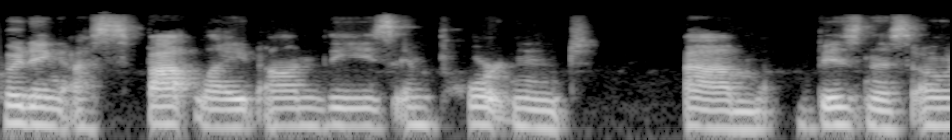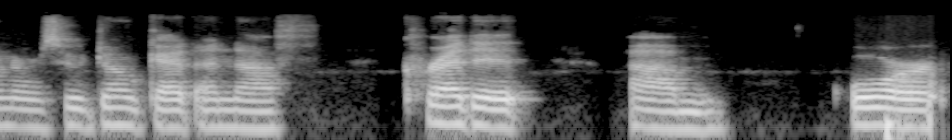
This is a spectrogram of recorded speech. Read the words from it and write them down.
putting a spotlight on these important um, business owners who don't get enough credit um, or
